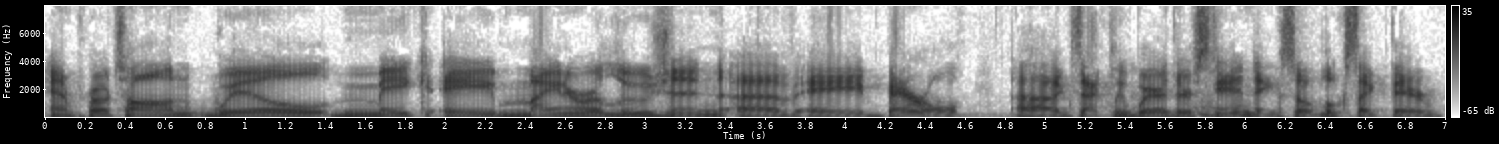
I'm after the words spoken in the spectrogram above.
And Proton will make a minor illusion of a barrel uh, exactly where they're standing. So it looks like they're,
